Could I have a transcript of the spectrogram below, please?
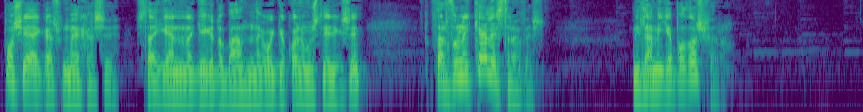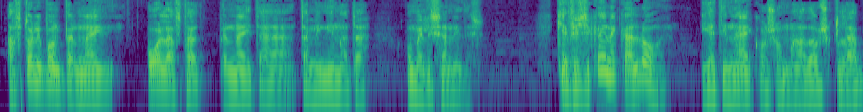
Πώς η ΑΕΚ, ας πούμε, έχασε στα Γιάννενα και για τον Παναθηναϊκό και ο κόσμος στήριξε, θα έρθουν και άλλες τραβέ. Μιλάμε για ποδόσφαιρο. Αυτό λοιπόν περνάει, όλα αυτά περνάει τα, τα μηνύματα ο Μελισανίδης. Και φυσικά είναι καλό για την ΑΕΚ ως ομάδα, ως κλαμπ,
